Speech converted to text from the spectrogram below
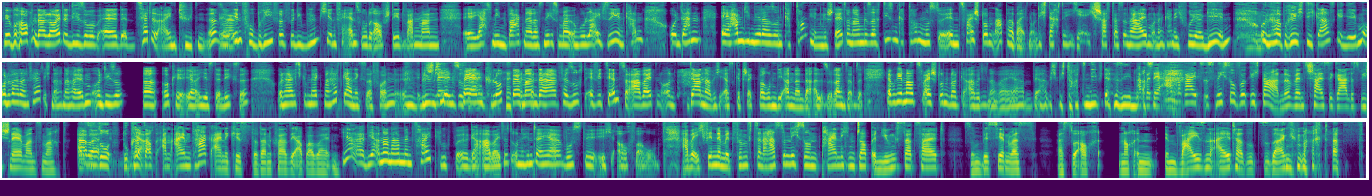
Wir brauchen da Leute, die so äh, Zettel eintüten, ne? so Ja. Infobriefe für die Blümchen-Fans, wo drauf steht, wann man äh, Jasmin Wagner das nächste Mal irgendwo live sehen kann. Und dann äh, haben die mir da so einen Karton hingestellt und haben gesagt, diesen Karton musst du in zwei Stunden abarbeiten. Und ich dachte, yeah, ich schaff das in einer halben und dann kann ich früher gehen. Und habe richtig Gas gegeben und war dann fertig nach einer halben. Und die so, Ah, okay, ja, hier ist der nächste. Und da habe ich gemerkt, man hat gar nichts davon im. Blümchen-Fanclub, wenn man da versucht, effizient zu arbeiten. Und dann habe ich erst gecheckt, warum die anderen da alle so langsam sind. Ich habe genau zwei Stunden dort gearbeitet, aber ja, habe ich mich dort nie wieder sehen lassen. Aber der Anreiz ist nicht so wirklich da, ne? Wenn es scheißegal ist, wie schnell man es macht. Also Aber, so, du kannst ja. auch an einem Tag eine Kiste dann quasi abarbeiten. ja, die anderen haben in Zeitloop äh, gearbeitet und hinterher wusste ich auch warum. Aber ich finde, mit 15 hast du nicht so einen peinlichen Job in jüngster Zeit. So ein bisschen was, was du auch noch in, im weisen Alter sozusagen gemacht hast.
